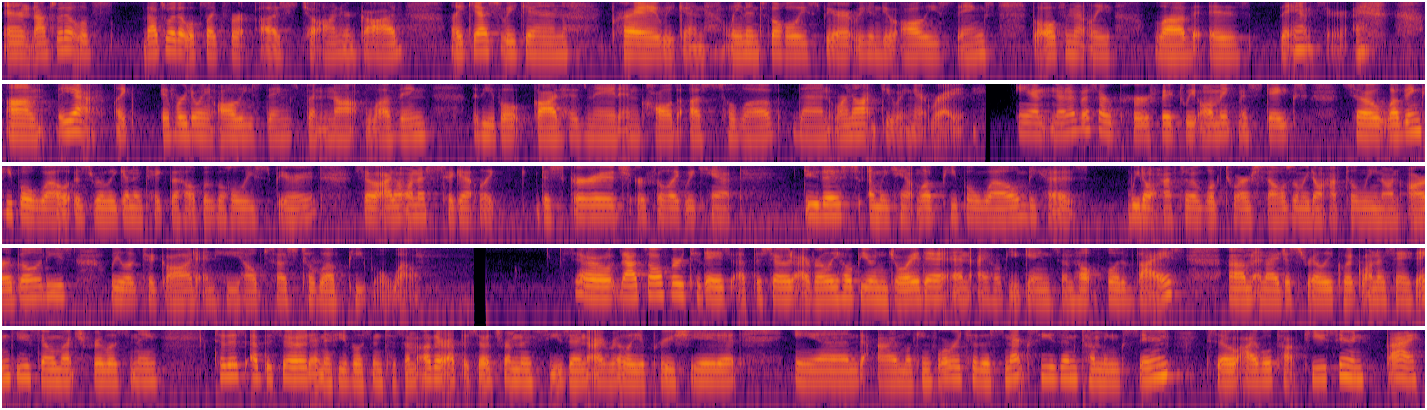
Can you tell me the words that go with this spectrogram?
And that's what it looks that's what it looks like for us to honor God. Like, yes, we can pray, we can lean into the Holy Spirit, we can do all these things, but ultimately, love is the answer. um, but yeah, like if we're doing all these things but not loving, the people God has made and called us to love, then we're not doing it right. And none of us are perfect. We all make mistakes. So, loving people well is really going to take the help of the Holy Spirit. So, I don't want us to get like discouraged or feel like we can't do this and we can't love people well because we don't have to look to ourselves and we don't have to lean on our abilities. We look to God and He helps us to love people well. So that's all for today's episode. I really hope you enjoyed it and I hope you gained some helpful advice. Um, and I just really quick want to say thank you so much for listening to this episode. And if you've listened to some other episodes from this season, I really appreciate it. And I'm looking forward to this next season coming soon. So I will talk to you soon. Bye.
